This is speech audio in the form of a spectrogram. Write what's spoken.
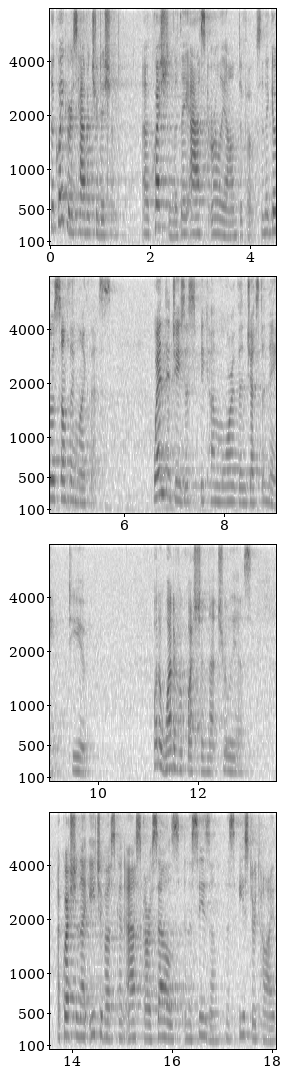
The Quakers have a tradition, a question that they ask early on to folks, and it goes something like this When did Jesus become more than just a name to you? What a wonderful question that truly is. A question that each of us can ask ourselves in the season, this Easter tide,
